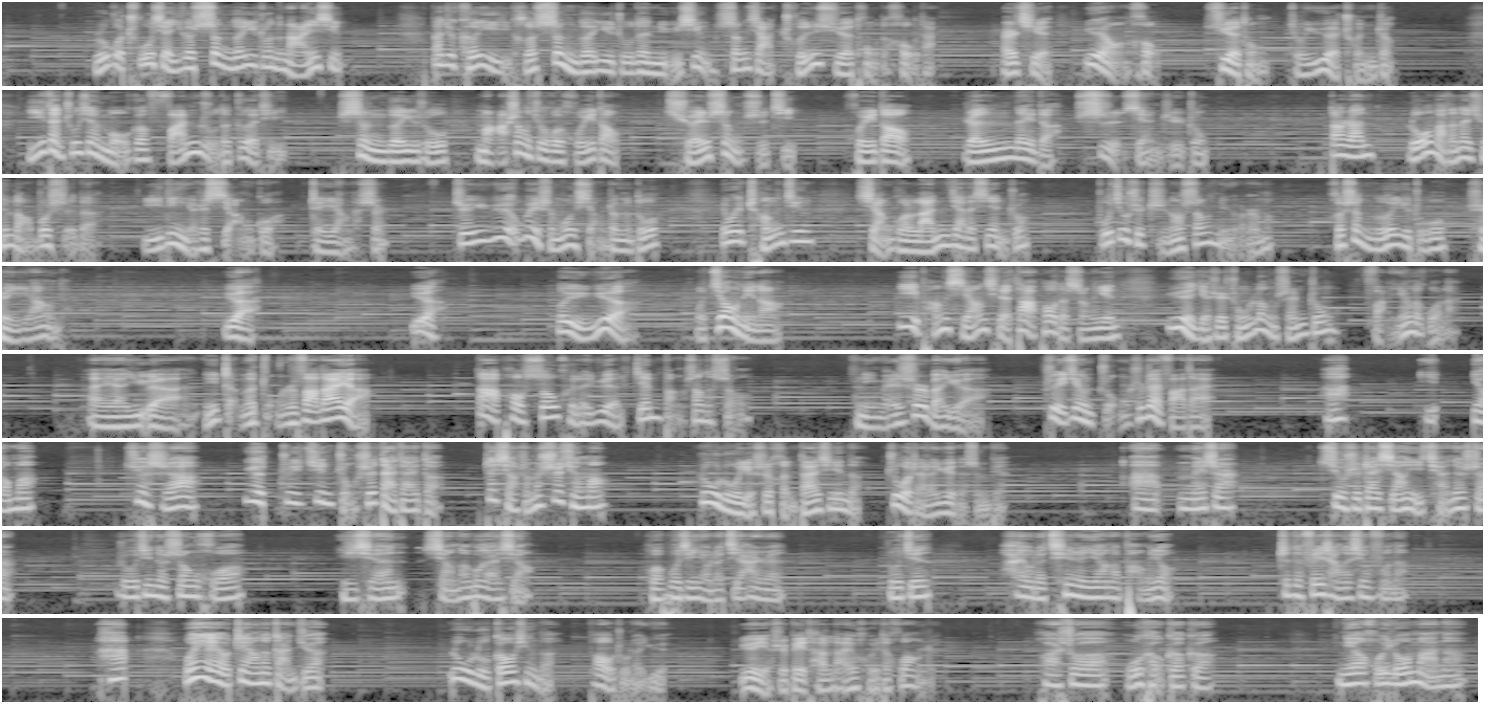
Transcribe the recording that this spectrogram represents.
如果出现一个圣歌一族的男性，那就可以和圣歌一族的女性生下纯血统的后代，而且越往后血统就越纯正。一旦出现某个反主的个体，圣歌一族马上就会回到全盛时期，回到人类的视线之中。当然，罗马的那群老不死的一定也是想过这样的事儿。至于月为什么会想这么多，因为曾经想过兰家的现状，不就是只能生女儿吗？和圣歌一族是一样的。月，月，我与月，我叫你呢。一旁响起了大炮的声音，月也是从愣神中反应了过来。哎呀，月，你怎么总是发呆呀？大炮收回了月肩膀上的手。你没事吧，月？最近总是在发呆。啊，有有吗？确实啊，月最近总是呆呆的，在想什么事情吗？露露也是很担心的，坐在了月的身边。啊，没事儿，就是在想以前的事儿。如今的生活，以前想都不敢想。我不仅有了家人，如今还有了亲人一样的朋友，真的非常的幸福呢。哈，我也有这样的感觉。露露高兴的抱住了月，月也是被他来回的晃着。话说五口哥哥，你要回罗马呢？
